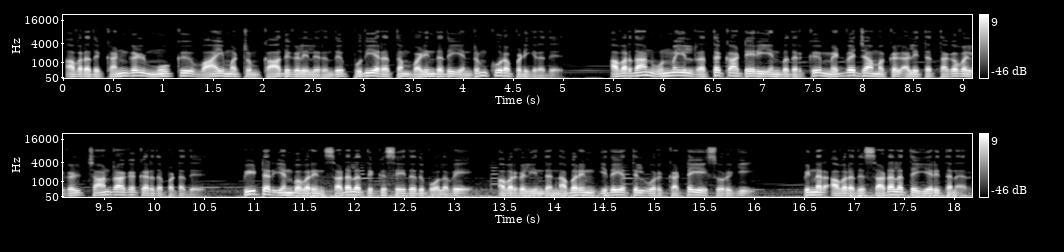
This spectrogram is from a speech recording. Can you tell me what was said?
அவரது கண்கள் மூக்கு வாய் மற்றும் காதுகளிலிருந்து புதிய இரத்தம் வழிந்தது என்றும் கூறப்படுகிறது. அவர்தான் உண்மையில் இரத்த காட்டேரி என்பதற்கு மெட்வெஜா மக்கள் அளித்த தகவல்கள் சான்றாக கருதப்பட்டது. பீட்டர் என்பவரின் சடலத்துக்கு செய்தது போலவே அவர்கள் இந்த நபரின் இதயத்தில் ஒரு கட்டையை சொருகி பின்னர் அவரது சடலத்தை எரித்தனர்.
